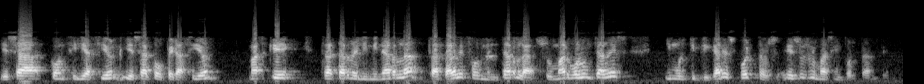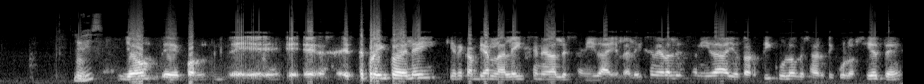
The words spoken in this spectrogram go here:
esa conciliación y esa cooperación más que tratar de eliminarla, tratar de fomentarla, sumar voluntades y multiplicar esfuerzos. Eso es lo más importante. Luis. Yo, eh, por, eh, eh, este proyecto de ley quiere cambiar la Ley General de Sanidad. Y en la Ley General de Sanidad hay otro artículo, que es el artículo 7,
